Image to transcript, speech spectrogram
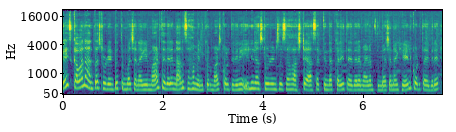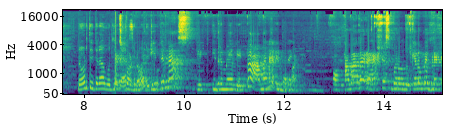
ಗೈಸ್ ಕವನ ಅಂತ ಸ್ಟೂಡೆಂಟ್ ತುಂಬಾ ಚೆನ್ನಾಗಿ ಮಾಡ್ತಾ ಇದ್ದಾರೆ ನಾನು ಸಹ ಮೆನಿಕ್ಯೂರ್ ಮಾಡಿಸ್ಕೊಳ್ತಿದ್ದೀನಿ. ಇಲ್ಲಿನ ಸ್ಟೂಡೆಂಟ್ಸ್ ಸಹ ಅಷ್ಟೇ ಆಸಕ್ತಿಯಿಂದ ಕಲಿತಾ ಇದ್ದಾರೆ. ಮೇಡಮ್ ತುಂಬಾ ಚೆನ್ನಾಗಿ ಹೇಳ್ಕೊಡ್ತಾ ಇದ್ರೆ ನೋಡ್ತಿದ್ದೀರಾ ಮೊದಲು ಇದನ್ನ ಇದ್ರ ಮೇಲೆ ಇಟ್ಟು ಆಮೇಲೆ ರಿಮೂವ್ ಮಾಡಿ. ಅವಾಗ ರ್ಯಾಶಸ್ ಬರೋದು ಕೆಲವೊಮ್ಮೆ ಬ್ಲಡ್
